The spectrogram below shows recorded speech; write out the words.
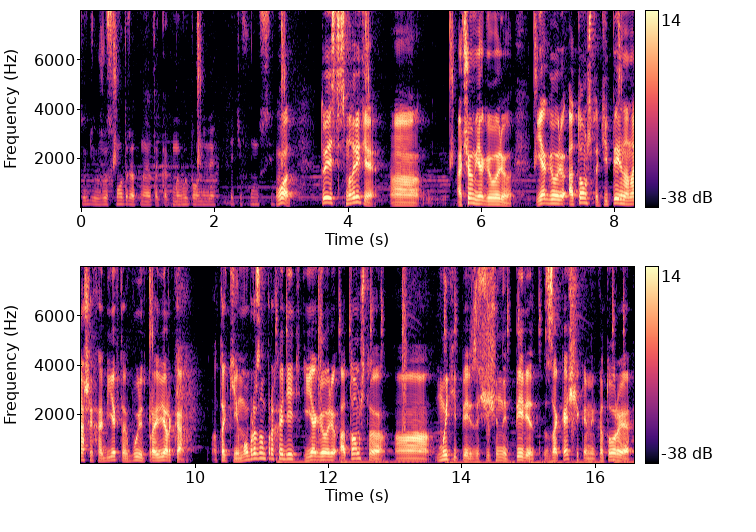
судьи уже смотрят на это, как мы выполнили эти функции. Вот, то есть, смотрите, э, о чем я говорю. Я говорю о том, что теперь на наших объектах будет проверка таким образом проходить. И я говорю о том, что э, мы теперь защищены перед заказчиками, которые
